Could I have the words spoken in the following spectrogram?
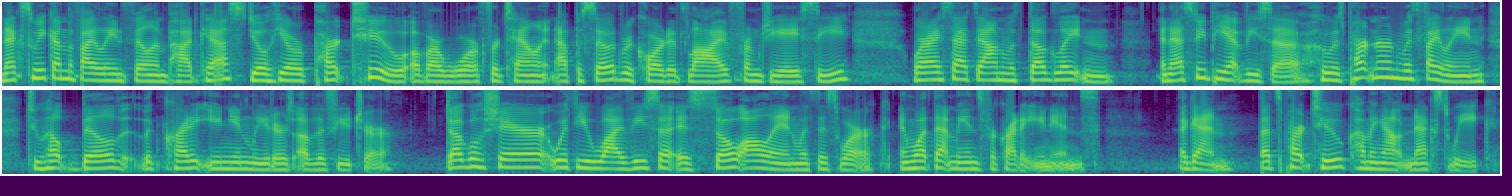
Next week on the Filene Fill In podcast, you'll hear part two of our War for Talent episode recorded live from GAC, where I sat down with Doug Layton, an SVP at Visa, who has partnered with Filene to help build the credit union leaders of the future. Doug will share with you why Visa is so all in with this work and what that means for credit unions. Again, that's part two coming out next week.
